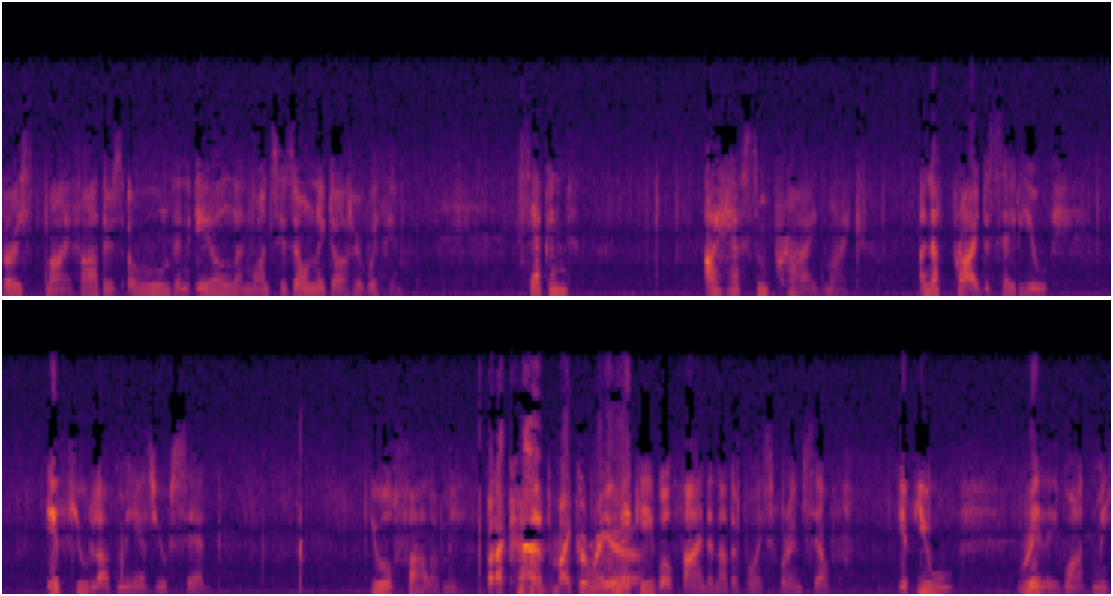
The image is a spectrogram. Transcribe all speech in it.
First, my father's old and ill and wants his only daughter with him. Second, I have some pride, Mike. Enough pride to say to you, if you love me as you've said, you'll follow me. But I can't. My career. Mickey will find another voice for himself. If you really want me.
